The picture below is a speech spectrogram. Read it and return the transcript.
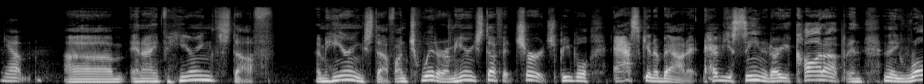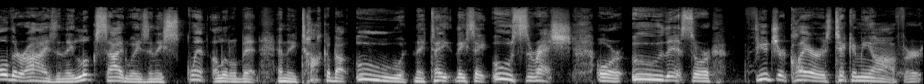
Yep. Um, and I'm hearing stuff. I'm hearing stuff on Twitter. I'm hearing stuff at church. People asking about it. Have you seen it? Are you caught up? And, and they roll their eyes and they look sideways and they squint a little bit and they talk about ooh. And they take they say ooh Suresh or ooh this or future Claire is ticking me off or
